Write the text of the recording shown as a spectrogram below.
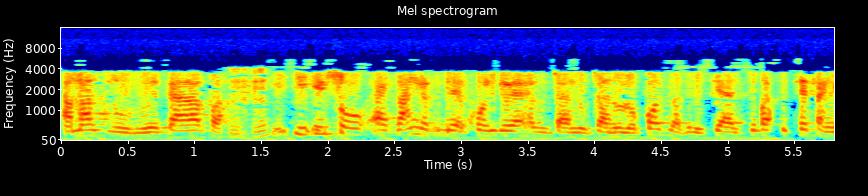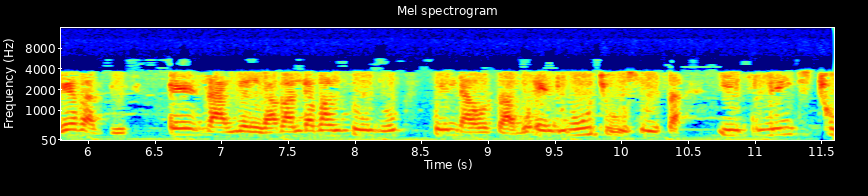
amazulu ekapa mhm. iso azange kubekho into yazicalucalulo kodwa ke besiyazi uba sithetha ngerabhi edlalwe ngabantu abantsundu kwiindawo zabo and uthi usisa is linked to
